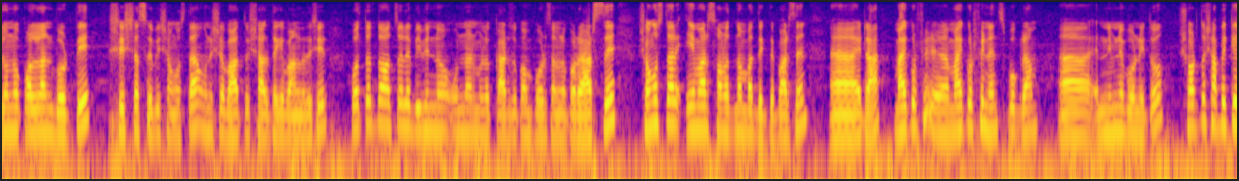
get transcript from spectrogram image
জনকল্যাণ বোর্ডতে স্বেচ্ছাসেবী সংস্থা উনিশশো বাহাত্তর সাল থেকে বাংলাদেশের প্রত্যন্ত অঞ্চলে বিভিন্ন উন্নয়নমূলক কার্যক্রম পরিচালনা করে আসছে। সংস্থার এমআর সনদ নম্বর দেখতে পারছেন। এটা মাইক্রো মাইক্রোফিন্যান্স প্রোগ্রাম নিম্নে বর্ণিত শর্ত সাপেক্ষে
